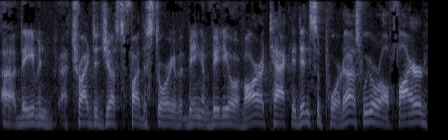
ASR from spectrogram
uh, they even tried to justify the story of it being a video of our attack. They didn't support us. We were all fired.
